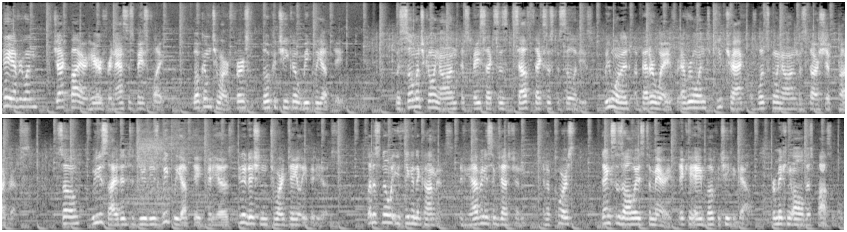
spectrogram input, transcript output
Hey everyone, Jack Beyer here for NASA Spaceflight. Welcome to our first Boca Chica weekly update. With so much going on at SpaceX's South Texas facilities, we wanted a better way for everyone to keep track of what's going on with Starship progress. So, we decided to do these weekly update videos in addition to our daily videos. Let us know what you think in the comments, if you have any suggestions, and of course, thanks as always to Mary, aka Boca Chica Gal, for making all of this possible.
